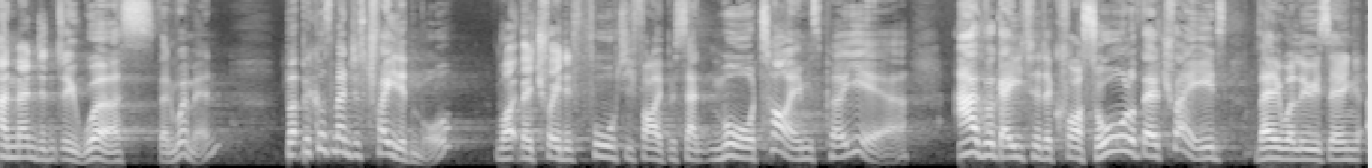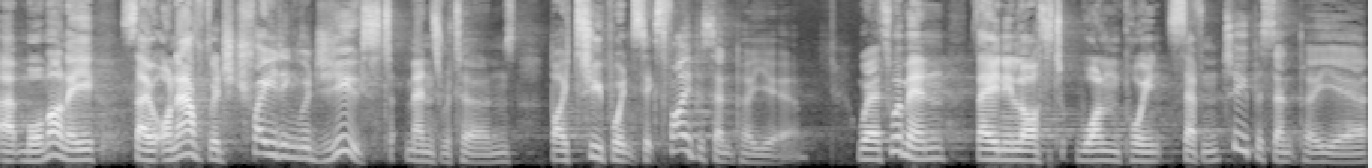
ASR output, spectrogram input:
And men didn't do worse than women. But because men just traded more, right, they traded 45% more times per year, aggregated across all of their trades, they were losing uh, more money. So, on average, trading reduced men's returns by 2.65% per year. Whereas women, they only lost 1.72% per year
